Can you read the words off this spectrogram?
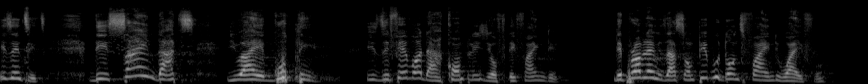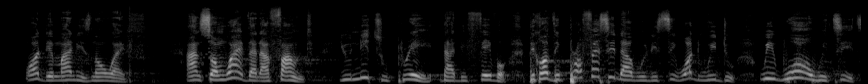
Isn't it? The sign that you are a good thing is the favor that accomplishes your the finding. The problem is that some people don't find wife. Oh. What they marry is not wife. And some wife that are found, you need to pray that the favor, because the prophecy that we receive, what do we do? We war with it.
